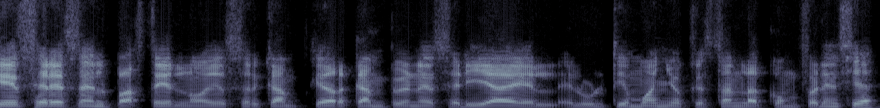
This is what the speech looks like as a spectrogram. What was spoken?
qué cereza en el pastel, ¿no? Yo ser quedar campeones sería el, el, último año que está en la conferencia.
